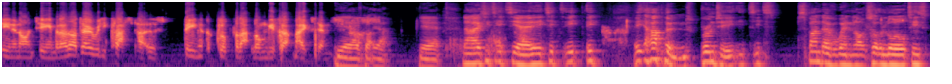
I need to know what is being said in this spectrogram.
18 and 19, but I, I don't really class that as being at the club for that long, if that makes sense. Yeah, I've got yeah, yeah. No, it's it's, it's yeah, it's it, it it it happened. Brunty, it's it's spanned over when like sort of loyalties.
